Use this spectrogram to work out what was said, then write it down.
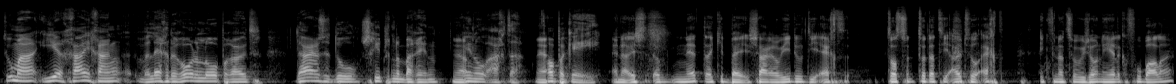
Doe maar, hier ga je gang. We leggen de rode loper uit. Daar is het doel. Schiet hem er maar in. Ja. 1-0 achter. Ja. Hoppakee. En nou is het ook net dat je het bij Sarawi doet, die echt... Tot, totdat hij uit wil, echt... Ik vind dat sowieso een heerlijke voetballer.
